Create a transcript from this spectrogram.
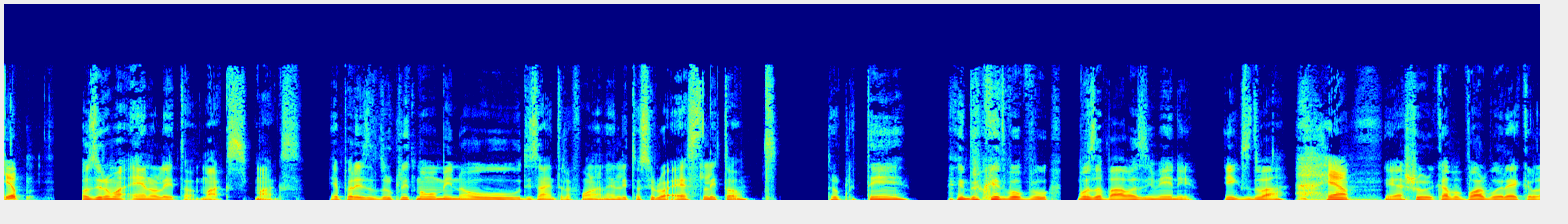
Yep. Oziroma eno leto, max, max. Je pa res, da drug let imamo mi nov dizajn telefona, ne? letos je bilo S leto, drug let ni, drug let bo, bo, bo zabava z imeni. X2, Ja, ja, šur, sure, kaj pa pol bo rekel,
